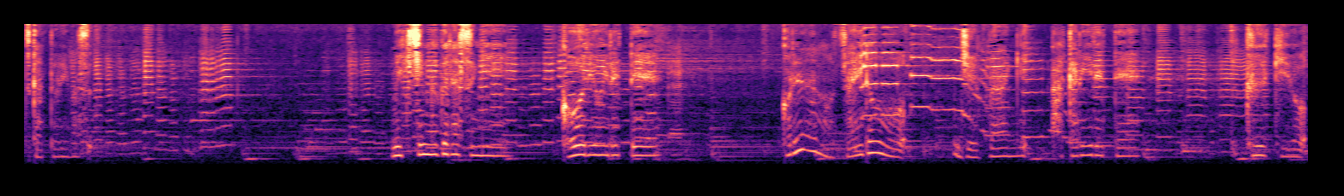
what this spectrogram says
使っております。ミキシンググラスに氷を入れてこれらの材料を順番に量り入れて空気を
